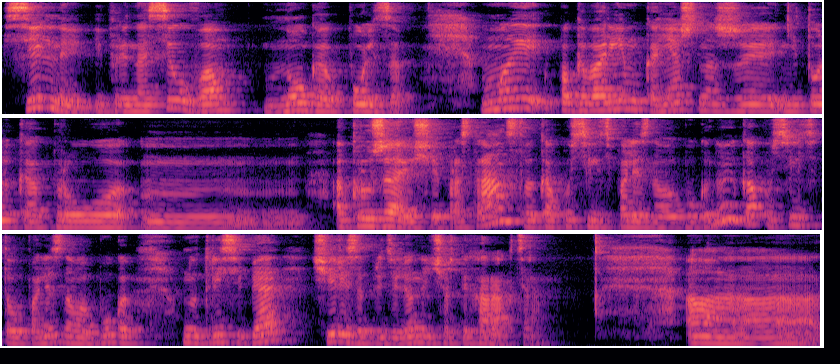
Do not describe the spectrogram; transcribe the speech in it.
сильный и приносил вам много пользы. Мы поговорим, конечно же, не только про окружающее пространство, как усилить полезного Бога, но и как усилить этого полезного Бога внутри себя через определенные черты характера. А,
